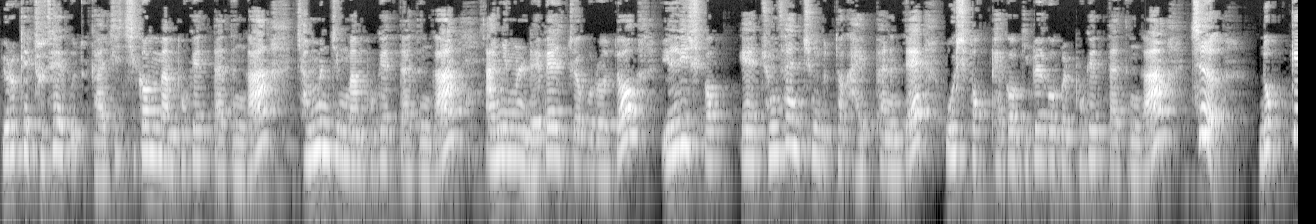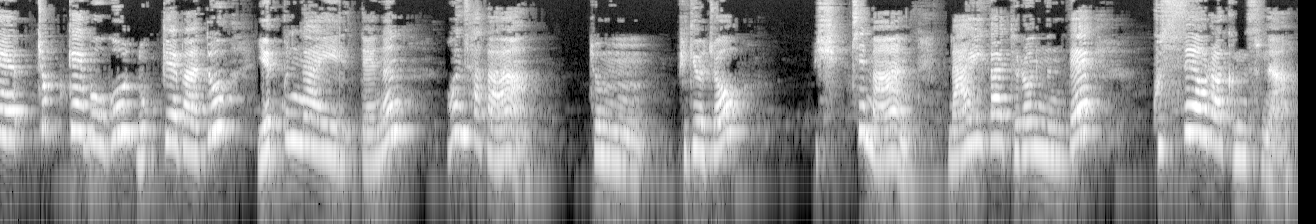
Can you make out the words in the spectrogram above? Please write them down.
이렇게 두세 가지 직업만 보겠다든가 전문직만 보겠다든가 아니면 레벨적으로도 1, 20억의 중산층부터 가입하는데 50억, 100억, 200억을 보겠다든가 즉 높게 좁게 보고 높게 봐도 예쁜 나이일 때는 혼사가 좀 비교적 쉽지만 나이가 들었는데 굳세어라 금수나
